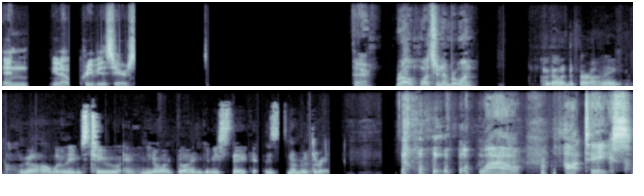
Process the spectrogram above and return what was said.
in you know previous years. Fair. Ro, what's your number one? I'll go with the Ferrari. I'll go Williams two, and you know what? Go ahead and give me Stake is number three. wow. Hot takes.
